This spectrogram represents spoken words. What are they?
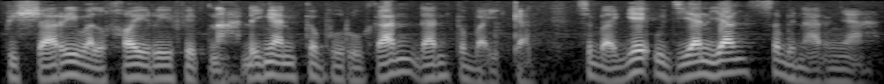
bisyari wal khairi fitnah dengan keburukan dan kebaikan sebagai ujian yang sebenarnya.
